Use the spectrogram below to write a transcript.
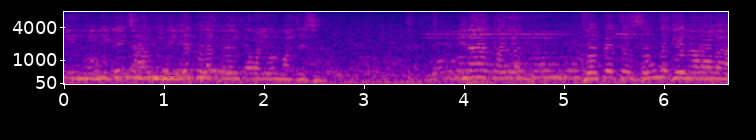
तीन महिने घे चार महिने घे तुला कळेल तेव्हा येऊन माझ्याशी बोल. विनाकारण झोपेचा संग घेणाऱ्याला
